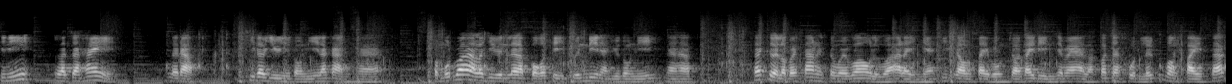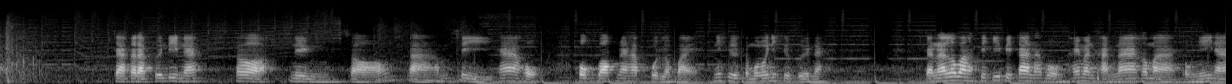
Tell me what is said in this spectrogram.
ทีนี้เราจะให้ระดับที่เรายืนอยู่ตรงนี้แล้วกันนะฮะสมมุติว่าเรายืนระดับปกติพื้นดินอยู่ตรงนี้นะครับ ถ้าเกิดเราไปสร้างใน survival หรือว่าอะไรอย่างเงี้ยที่เราใส่วงจรใต้ดินใช่ไหมเราก็จะขุดลึกลงไปสัก จากระดับพื้นดินนะ ก็ 1 2 3 4 5 6 6บล็อกนะครับขุดลงไป นี่คือสมมุติว่านี่คือพื้นนะ จากนั้นระวางซิกกี้พิตันนะครับผมให้มันหันหน้าเข้ามาตรงนี้นะ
